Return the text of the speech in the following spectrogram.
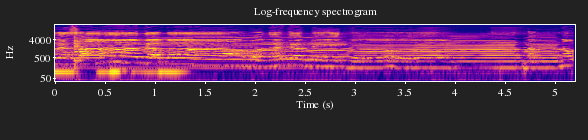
ಪ್ರಸಾದವ ಒದಗಬೇಕು. ನನ್ನೋ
